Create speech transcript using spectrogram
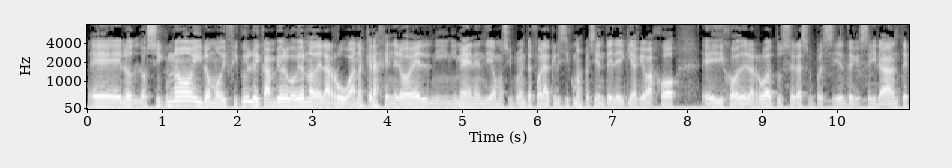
eh, lo, lo, signó y lo modificó y lo cambió el gobierno de la Rúa. No es que la generó él ni, ni Menem, digamos, simplemente fue la crisis como una especie de entelequia que bajó eh, y dijo de la Rúa, tú serás un presidente que se irá antes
